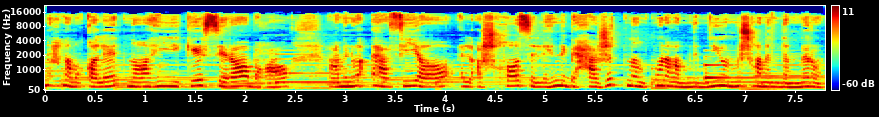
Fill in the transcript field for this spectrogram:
نحن مقالاتنا هي كارثة رابعة عم نوقع فيها الأشخاص اللي هن بحاجتنا نكون عم نبنيهم مش عم ندمرهم.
